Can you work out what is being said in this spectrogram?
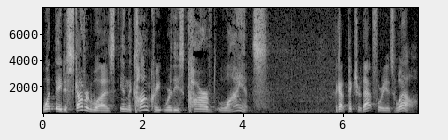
what they discovered was in the concrete were these carved lions. I got a picture of that for you as well.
